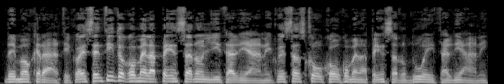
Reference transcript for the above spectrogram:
Democratico, hai sentito come la pensano gli italiani, Questa asco- co- come la pensano due italiani.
